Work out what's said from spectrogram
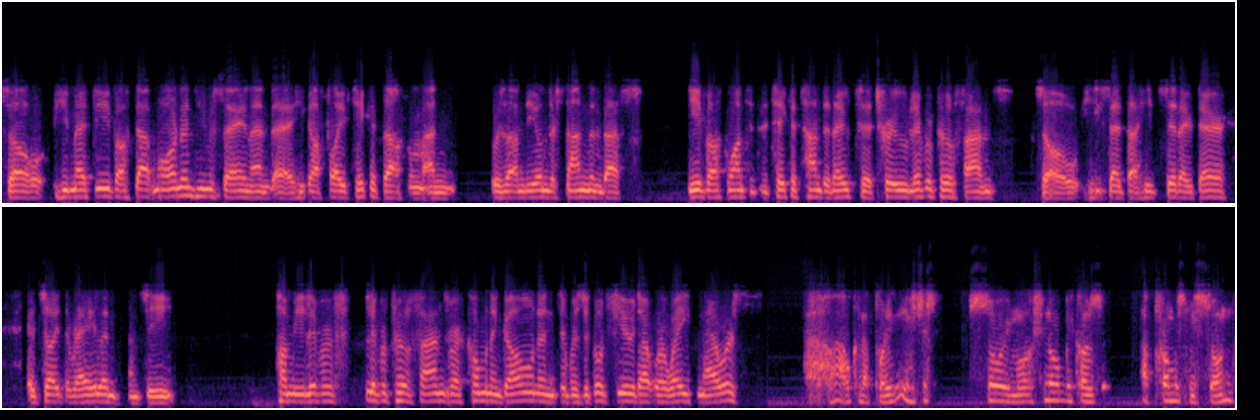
So he met Divock that morning, he was saying, and uh, he got five tickets off him and was on the understanding that Divock wanted the tickets handed out to true Liverpool fans. So he said that he'd sit out there outside the railing and see how many Liverpool fans were coming and going, and there was a good few that were waiting hours. How can I put it? It was just so emotional because I promised my son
